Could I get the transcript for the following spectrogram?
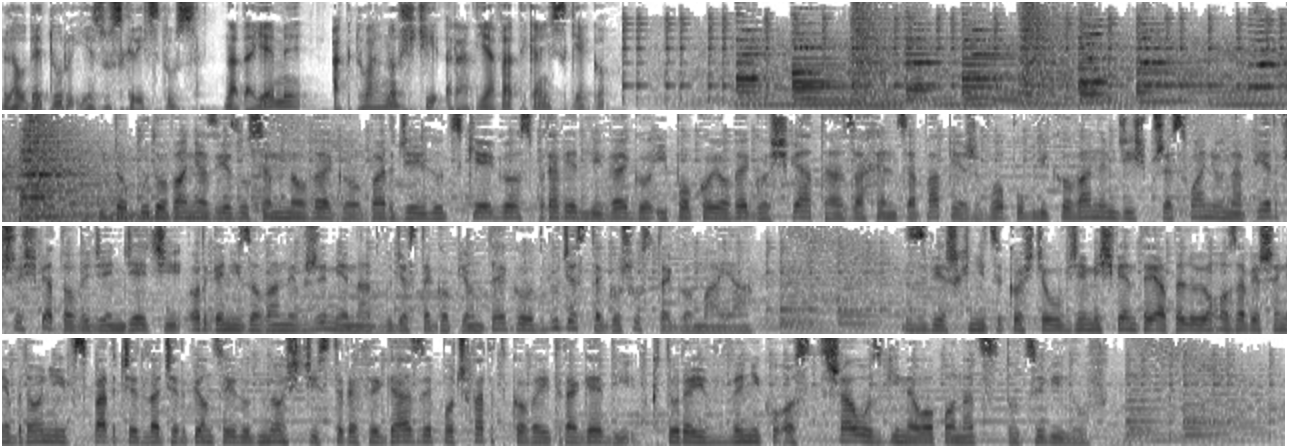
Laudetur Jezus Chrystus. Nadajemy aktualności Radia Watykańskiego. Do budowania z Jezusem nowego, bardziej ludzkiego, sprawiedliwego i pokojowego świata zachęca papież w opublikowanym dziś przesłaniu na pierwszy Światowy Dzień Dzieci, organizowany w Rzymie na 25-26 maja. Zwierzchnicy kościołów Ziemi Świętej apelują o zawieszenie broni i wsparcie dla cierpiącej ludności strefy gazy po czwartkowej tragedii, w której w wyniku ostrzału zginęło ponad 100 cywilów.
